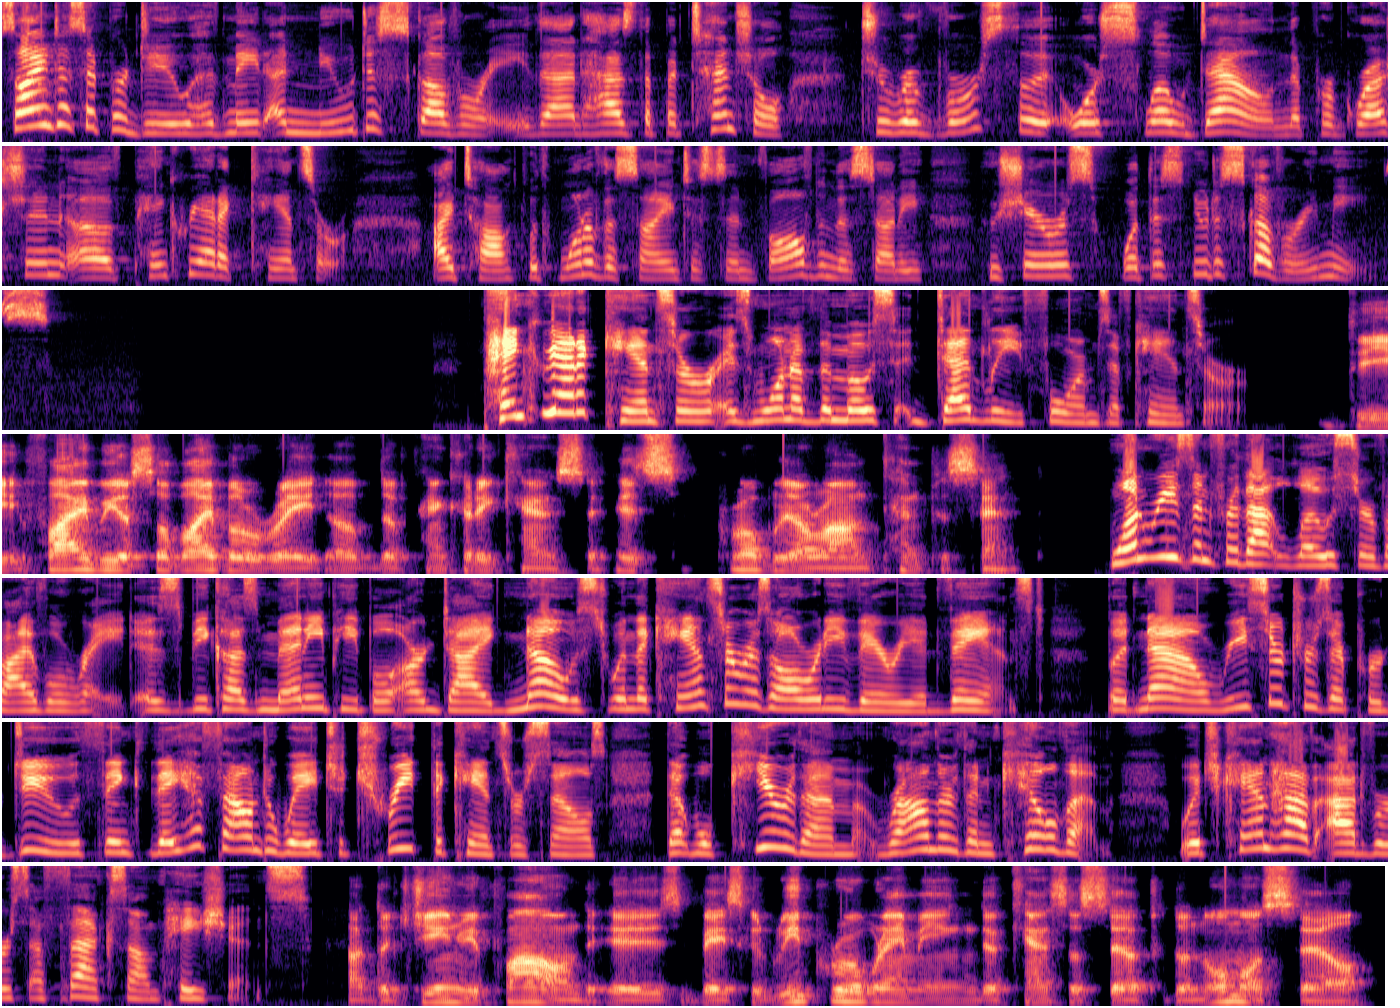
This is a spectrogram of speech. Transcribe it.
Scientists at Purdue have made a new discovery that has the potential to reverse the or slow down the progression of pancreatic cancer. I talked with one of the scientists involved in the study who shares what this new discovery means. Pancreatic cancer is one of the most deadly forms of cancer. The five-year survival rate of the pancreatic cancer is probably around 10%. One reason for that low survival rate is because many people are diagnosed when the cancer is already very advanced. But now, researchers at Purdue think they have found a way to treat the cancer cells that will cure them rather than kill them, which can have adverse effects on patients. Uh, the gene we found is basically reprogramming the cancer cell to the normal cell.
